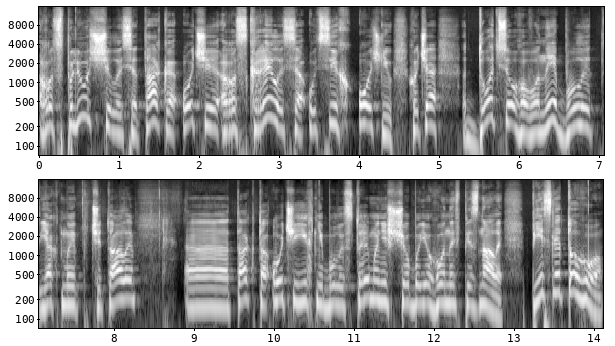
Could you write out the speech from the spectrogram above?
розплющилися, так, очі розкрилися у цих очнів. Хоча до цього вони були, як ми читали, так, та очі їхні були стримані, щоб його не впізнали. Після того,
